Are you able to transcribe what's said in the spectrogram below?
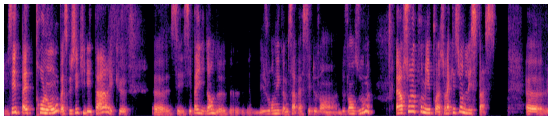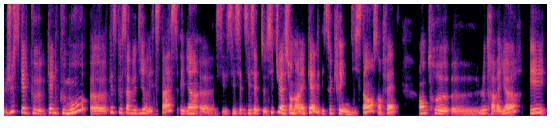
essayer de ne pas être trop long parce que je sais qu'il est tard et que euh, Ce n'est pas évident de, des journées comme ça passées devant, devant Zoom. Alors sur le premier point, sur la question de l'espace, euh, juste quelques, quelques mots. Euh, qu'est-ce que ça veut dire l'espace? Eh bien, c'est cette situation dans laquelle il se crée une distance, en fait, entre le travailleur et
